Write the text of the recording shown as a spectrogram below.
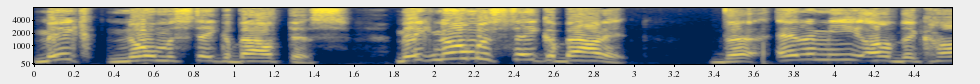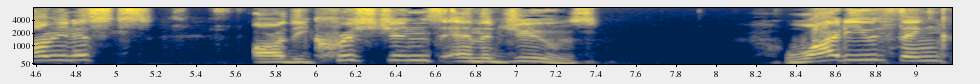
make no mistake about this. Make no mistake about it. The enemy of the communists are the Christians and the Jews. Why do you think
